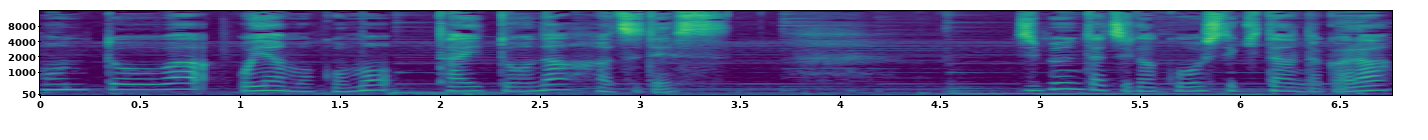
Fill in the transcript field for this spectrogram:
本当は親も子も対等なはずです。自分たちがこうしてきたんだから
